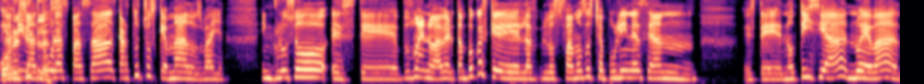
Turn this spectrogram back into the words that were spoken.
O reciclas. candidaturas pasadas, cartuchos quemados, vaya. Incluso, este, pues bueno, a ver, tampoco es que la- los famosos chapulines sean este, noticia nueva,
